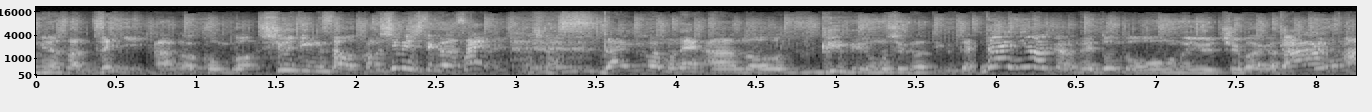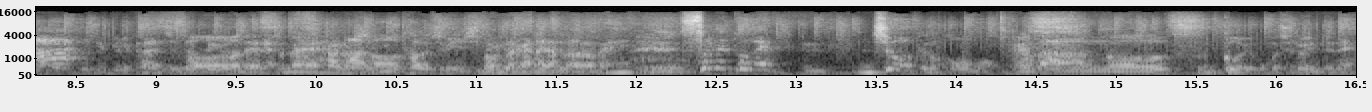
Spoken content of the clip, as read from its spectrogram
皆さんぜひあの今後シューティングスターを楽しみにしてください。第2話もねあのぐいぐい面白くなっていくんで。第2話からねどんどん大物 YouTuber が出てくる感じになってくるんでね。あの楽しみにしてどんな感じなんだろうね。それとねジョークの方もあのすごい面白いんでね。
